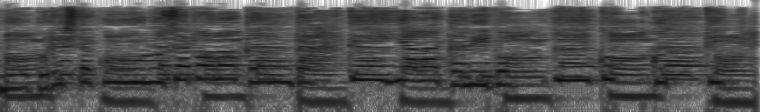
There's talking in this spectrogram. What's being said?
Naapurista kuului se palokan kantahti, jalkani pohjii kukkutti.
